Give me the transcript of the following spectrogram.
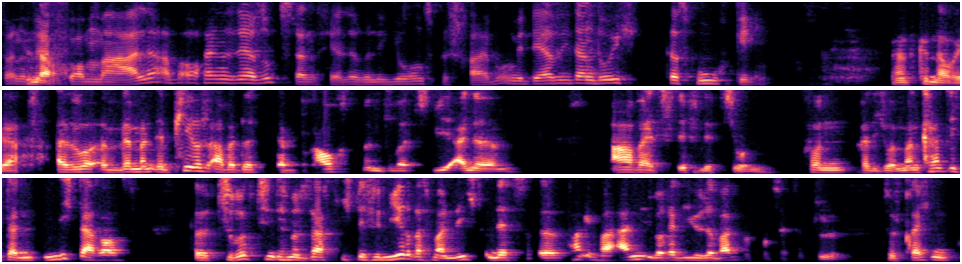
Ist eine genau. sehr formale, aber auch eine sehr substanzielle Religionsbeschreibung, mit der Sie dann durch das Buch gehen. Ganz genau, ja. Also wenn man empirisch arbeitet, dann braucht man sowas wie eine Arbeitsdefinition von Religion. Man kann sich dann nicht darauf äh, zurückziehen, dass man sagt, ich definiere das mal nicht und jetzt äh, fange ich mal an, über religiöse Wandlungsprozesse zu, zu sprechen.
